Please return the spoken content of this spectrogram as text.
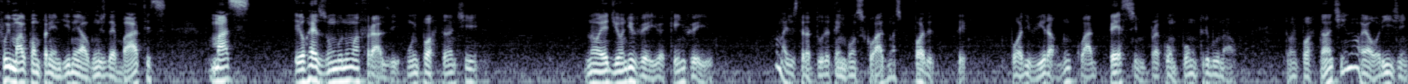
Fui mal compreendido em alguns debates, mas eu resumo numa frase: o importante não é de onde veio, é quem veio. A magistratura tem bons quadros, mas pode pode vir algum quadro péssimo para compor um tribunal. Então, o importante não é a origem,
